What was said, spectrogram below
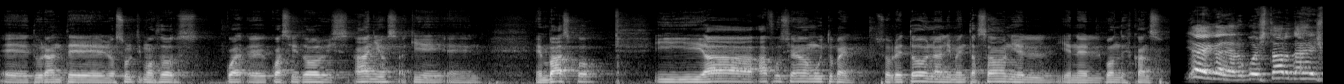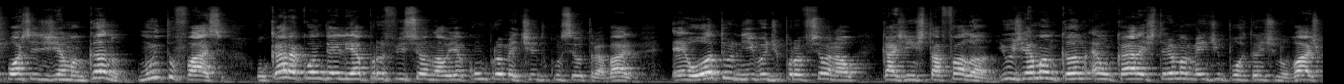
eh, durante os últimos dois, eh, quase dois anos aqui em, em Vasco e ha, ha funcionado muito bem, sobretudo na alimentação e, el, e no bom descanso. Galera, gostaram da resposta de Germancano? Muito fácil. O cara, quando ele é profissional e é comprometido com seu trabalho, é outro nível de profissional que a gente está falando. E o Germancano é um cara extremamente importante no Vasco,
